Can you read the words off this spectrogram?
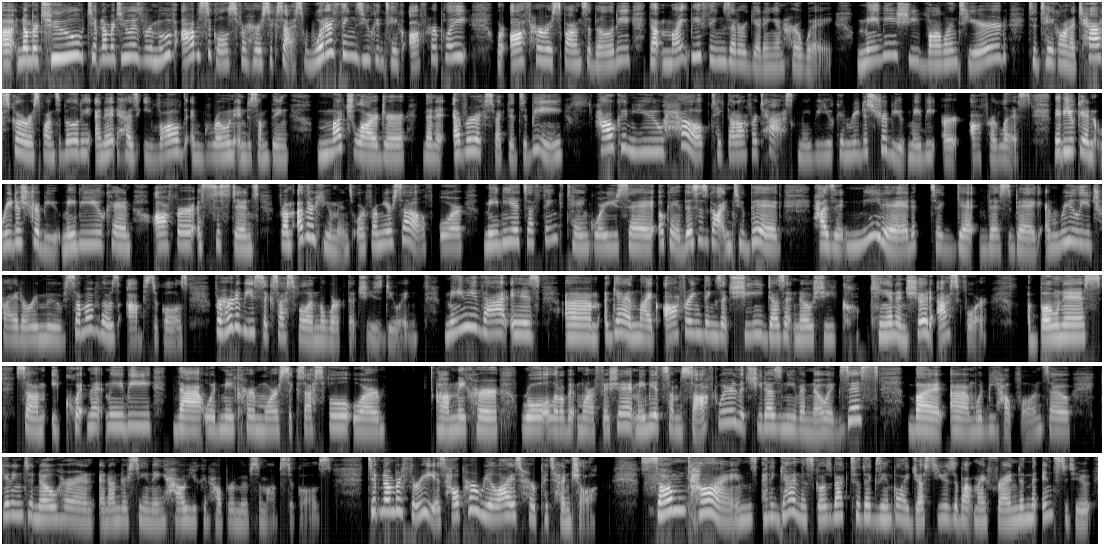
Uh, number two, tip number two is remove obstacles for her success. What are things you can take off her plate or off her responsibility that might be things that are getting in her way? Maybe she volunteered to take on a task or a responsibility and it has evolved and grown into something much larger than it ever expected to be how can you help take that off her task? Maybe you can redistribute, maybe, or off her list. Maybe you can redistribute. Maybe you can offer assistance from other humans or from yourself. Or maybe it's a think tank where you say, okay, this has gotten too big. Has it needed to get this big? And really try to remove some of those obstacles for her to be successful in the work that she's doing. Maybe that is, um, again, like offering things that she doesn't know she can and should ask for a bonus, some equipment maybe that would make her more successful or um, make her role a little bit more efficient. Maybe it's some software that she doesn't even know exists, but um, would be helpful. And so, getting to know her and, and understanding how you can help remove some obstacles. Tip number three is help her realize her potential. Sometimes, and again, this goes back to the example I just used about my friend in the Institute.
